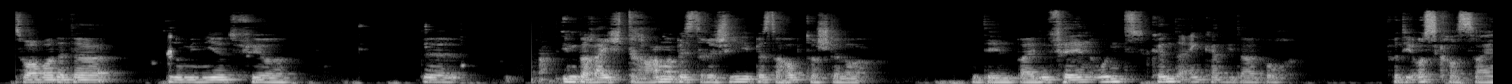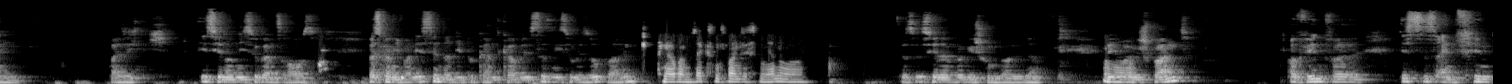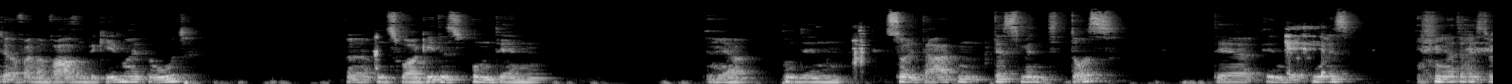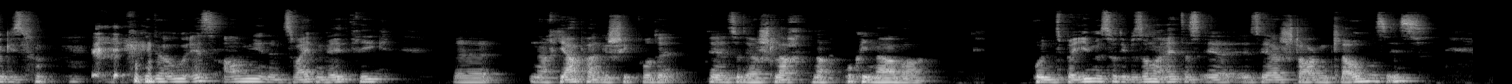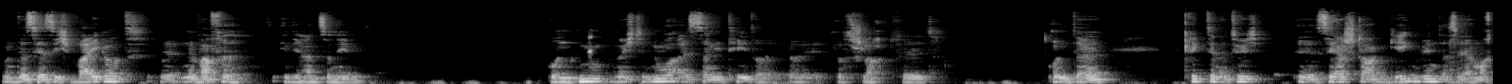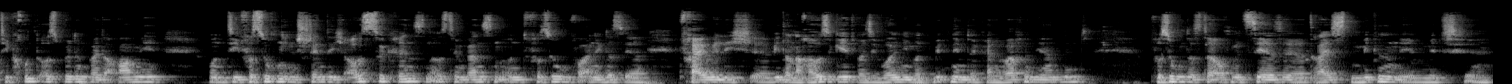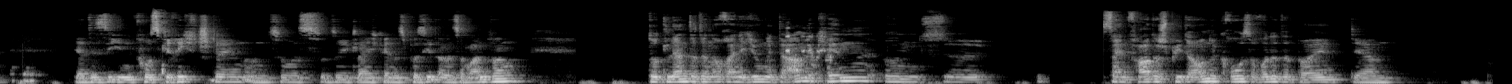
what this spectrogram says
Und zwar war der da nominiert für äh, im Bereich Drama, beste Regie, bester Hauptdarsteller. In den beiden Fällen und könnte ein Kandidat auch für die Oscars sein. Weiß ich nicht. Ist hier noch nicht so ganz raus. Weiß gar nicht, wann ist denn da die Bekanntgabe? Ist das nicht sowieso bald? Ich glaube am 26. Januar. Das ist ja dann wirklich schon bald, ja. Bin mal gespannt. Auf jeden Fall ist es ein Film, der auf einer wahren Begebenheit beruht. Äh, und zwar geht es um den, ja, um den Soldaten Desmond Doss, der in der US, ja, der heißt wirklich so, in der US-Army in dem Zweiten Weltkrieg äh, nach Japan geschickt wurde, äh, zu der Schlacht nach Okinawa. Und bei ihm ist so die Besonderheit, dass er sehr starken Glaubens ist und dass er sich weigert, äh, eine Waffe in die Hand zu nehmen. Und nu möchte nur als Sanitäter äh, aufs Schlachtfeld. Und da kriegt er natürlich äh, sehr starken Gegenwind. Also er macht die Grundausbildung bei der Army und sie versuchen ihn ständig auszugrenzen aus dem Ganzen und versuchen vor allen Dingen, dass er freiwillig äh, wieder nach Hause geht, weil sie wollen niemand mitnehmen, der keine Waffe in die Hand nimmt. Versuchen das da auch mit sehr, sehr dreisten Mitteln, eben mit, äh, ja, dass sie ihn vors Gericht stellen und sowas und solche Kleinigkeiten. Das passiert alles am Anfang. Dort lernt er dann auch eine junge Dame kennen und äh, sein Vater spielt auch eine große Rolle dabei, der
